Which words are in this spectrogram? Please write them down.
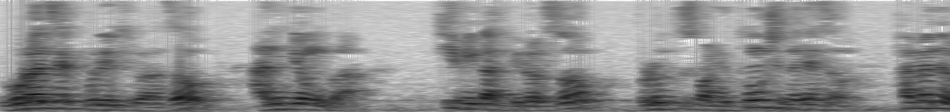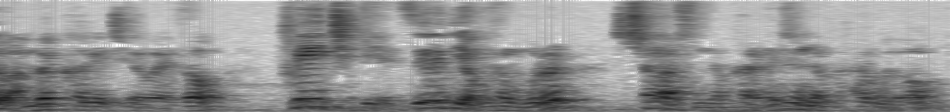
노란색 불이 들어와서 안경과 TV가 비로소 블루투스 방식 통신을 해서 화면을 완벽하게 제어해서 FHD의 3D 영상물을 시청할 수 있는 역할을 해주는 역할을 하고요.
